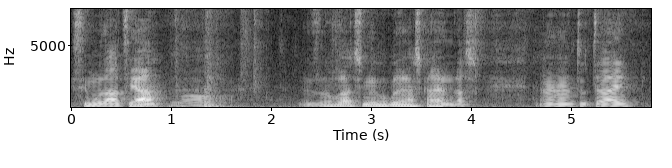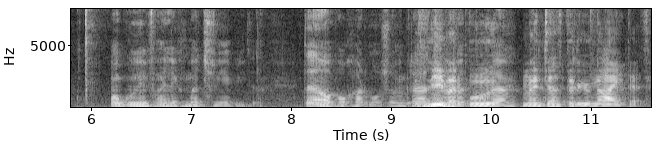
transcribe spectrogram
Symulacja. No. Zobaczmy w ogóle nasz kalendarz. E, tutaj Ogólnie fajnych meczy nie widzę. Ten o puchar możemy grać z Liverpool. Manchester United.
